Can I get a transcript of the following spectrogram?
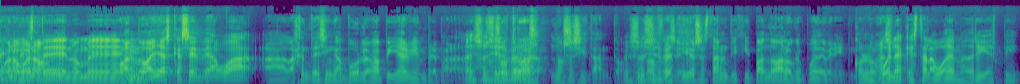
Bueno, bueno. Este no me... Cuando haya escasez de agua, a la gente de Singapur le va a pillar bien preparada. Eso a sí es nosotros, verdad. no sé si tanto. Eso sí es Entonces, verdad. ellos están anticipando a lo que puede venir. Con lo además, buena que está el agua de Madrid, Espi.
